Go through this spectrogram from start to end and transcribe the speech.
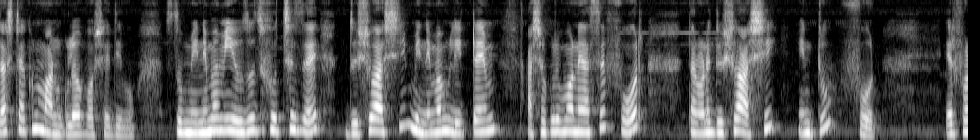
জাস্ট এখন মানগুলো বসাই দিব। সো মিনিমাম ইউজেজ হচ্ছে যে দুশো আশি মিনিমাম লিড টাইম আশা করি মনে আছে ফোর তার মানে দুশো আশি ইন্টু ফোর এরপর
